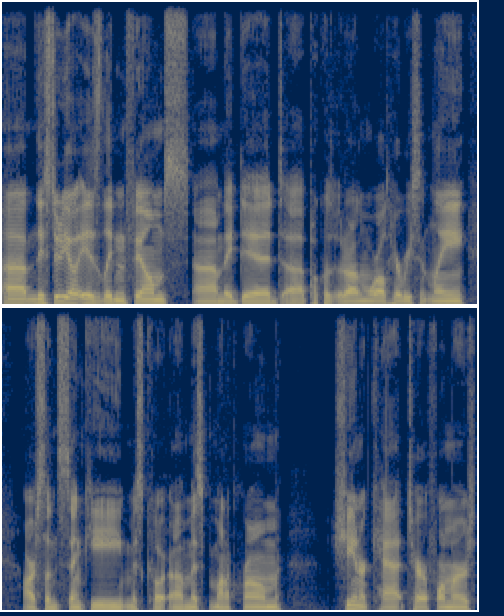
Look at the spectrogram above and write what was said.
Um, the studio is Liden Films. Um, they did uh, Poco's Udon World here recently. Arslan Senki, Miss, Co- uh, Miss Monochrome, She and Her Cat, Terra Formars.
